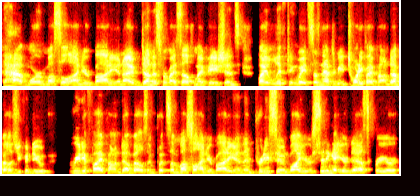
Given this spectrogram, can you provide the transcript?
to have more muscle on your body. And I've done this for myself and my patients by lifting weights. It doesn't have to be 25 pound dumbbells. You can do three to five pound dumbbells and put some muscle on your body. And then pretty soon, while you're sitting at your desk for your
